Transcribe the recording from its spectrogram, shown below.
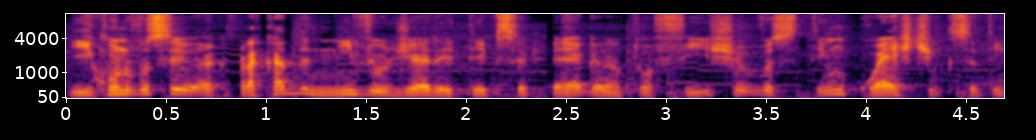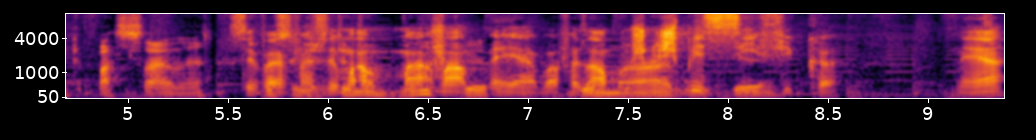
E quando você. para cada nível de arete que você pega na tua ficha, você tem um quest que você tem que passar, né? Você vai seja, fazer uma, uma, uma, é, vai fazer uma busca mago, específica. Né?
